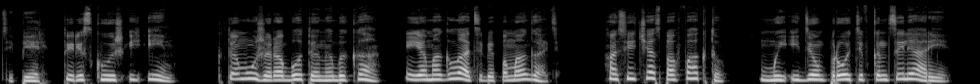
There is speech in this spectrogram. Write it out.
«Теперь ты рискуешь и им. К тому же, работая на быка, я могла тебе помогать. А сейчас, по факту, мы идем против канцелярии.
